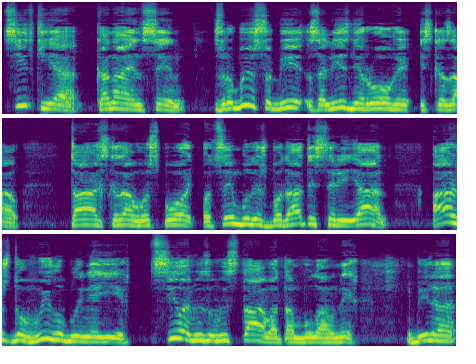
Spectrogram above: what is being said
Ціткія, Канаїн син, зробив собі залізні роги і сказав: Так, сказав Господь, оцим будеш бодати сиріян, аж до вигублення їх. Ціла вистава там була в них біля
